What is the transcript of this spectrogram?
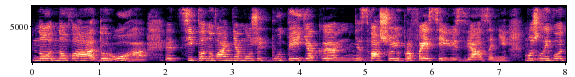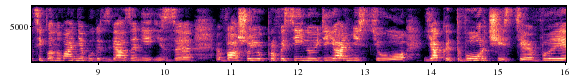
нова дорога. Е, Ці планування можуть бути як ем, з вашою професією зв'язані. Можливо, ці планування будуть зв'язані із е, вашою професійною діяльністю, як творчість. Ви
